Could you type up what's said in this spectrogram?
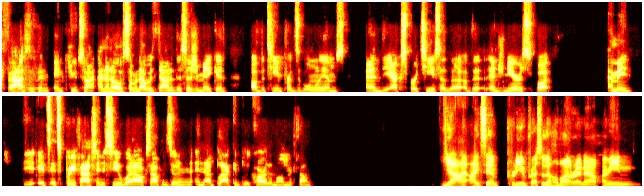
fastest in, in Q2, and I know some of that was down to decision making of the team principal Williams and the expertise of the of the engineers. But I mean, it's it's pretty fascinating to see what Alex Albon's doing in, in that black and blue car at the moment, Sean. Yeah, I'd say I'm pretty impressed with Albon right now. I mean,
